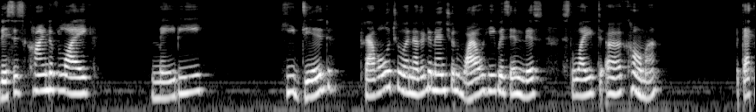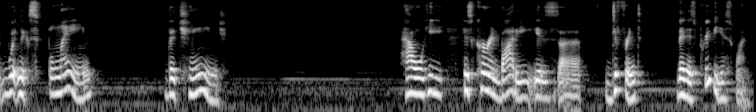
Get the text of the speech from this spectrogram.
this is kind of like maybe he did travel to another dimension while he was in this slight uh, coma, but that wouldn't explain the change how he his current body is uh, different than his previous one.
